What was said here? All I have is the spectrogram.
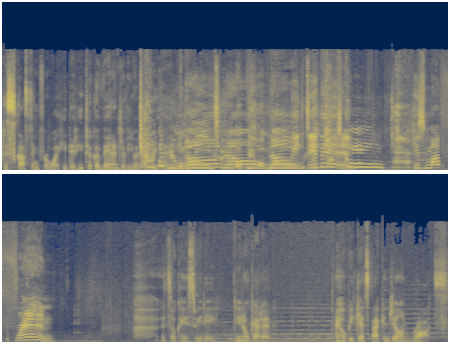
Disgusting for what he did. He took advantage of you and everything. No, no, no, he didn't. He's my friend. It's okay, sweetie. You don't get it. I hope he gets back in jail and rots.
